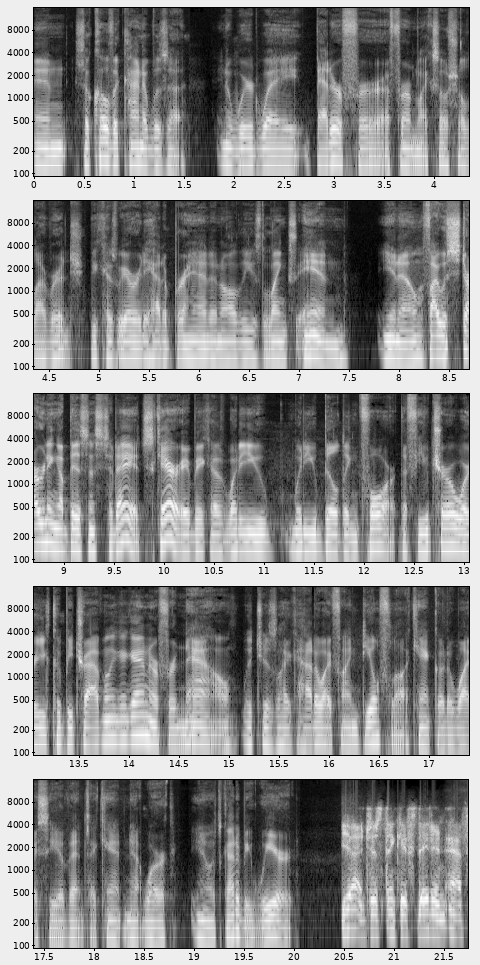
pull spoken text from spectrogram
And so COVID kind of was a, in a weird way, better for a firm like Social Leverage because we already had a brand and all these links in. You know, if I was starting a business today, it's scary because what are you what are you building for? The future where you could be traveling again or for now, which is like how do I find deal flow? I can't go to YC events, I can't network. You know, it's got to be weird. yeah, just think if they didn't have,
